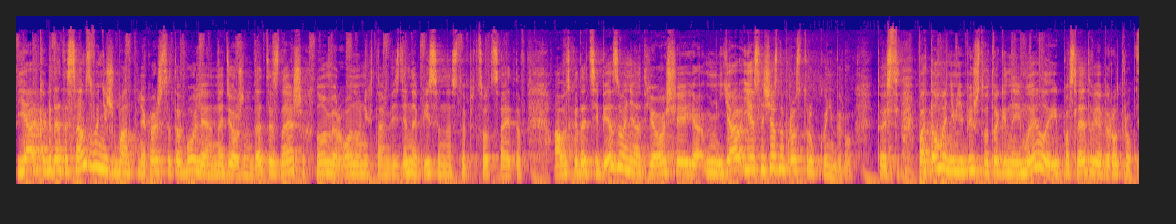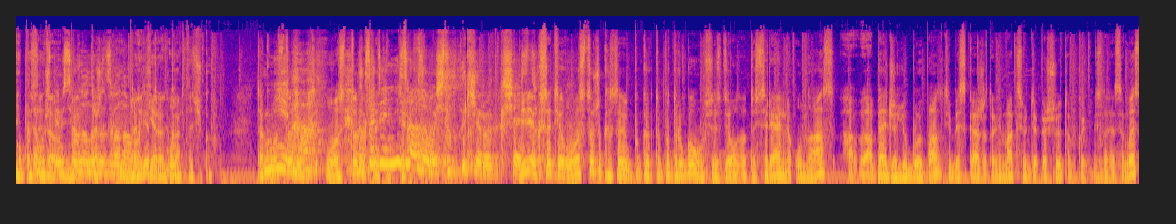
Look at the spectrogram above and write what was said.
Я, когда ты сам звонишь в банк, мне кажется, это более надежно, да, ты знаешь их номер, он у них там везде написан на 100-500 сайтов. А вот когда тебе звонят, я вообще, я, я, если честно, просто трубку не беру. То есть потом они мне пишут в итоге на e-mail, и после этого я беру трубку, и потому что им все равно нужен звонок. Блокируют карточку. Так у вас тоже, у вас тоже ну, кстати, кстати, они не сразу обычно блокируют, к счастью. Нет, кстати, у вас тоже как-то по-другому все сделано. То есть, реально, у нас, а, опять же, любой банк тебе скажет, они максимум тебе пришлют, там, какую-нибудь, не знаю, смс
